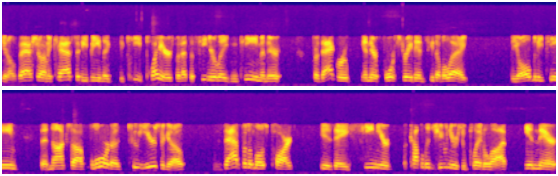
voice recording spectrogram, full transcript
you know, Vachon and Cassidy being the, the key players, but that's a senior laden team, and they're for that group in their fourth straight NCAA. The Albany team that knocks off Florida two years ago, that for the most part is a senior, a couple of juniors who played a lot in their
